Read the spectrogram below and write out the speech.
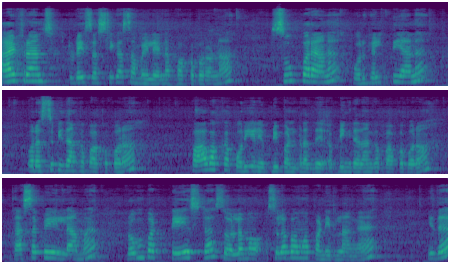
ஹாய் ஃப்ரெண்ட்ஸ் டுடே சஷ்டிகா சமையல் என்ன பார்க்க போகிறோன்னா சூப்பரான ஒரு ஹெல்த்தியான ஒரு ரெசிபி தாங்க பார்க்க போகிறோம் பாவக்காய் பொரியல் எப்படி பண்ணுறது அப்படிங்கிறதாங்க பார்க்க போகிறோம் கசப்பே இல்லாமல் ரொம்ப டேஸ்ட்டாக சுலபமாக சுலபமாக பண்ணிடலாங்க. இதை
